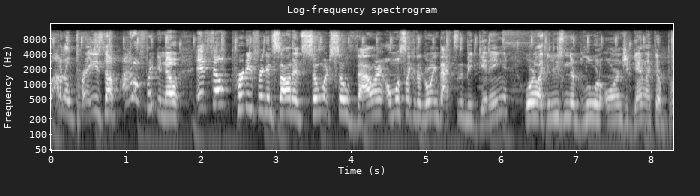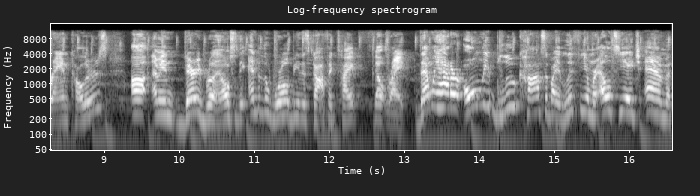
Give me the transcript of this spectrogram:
I don't know praised up. I don't freaking know. It felt pretty freaking solid. So much so Valorant, almost like they're going back to the beginning, where like they're using their blue and orange again, like their brand colors. Uh, I mean, very brilliant. Also, the end of the world being this gothic type felt right. Then we had our only blue concept by Lithium or LTHM,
